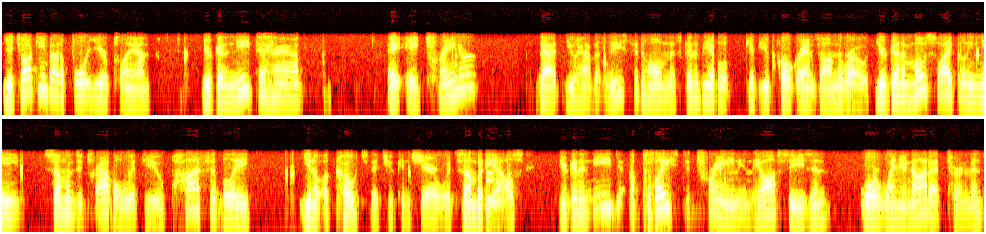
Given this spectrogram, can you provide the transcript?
you're talking about a four-year plan. You're going to need to have a, a trainer that you have at least at home that's going to be able to give you programs on the road. You're going to most likely need someone to travel with you, possibly, you know, a coach that you can share with somebody else. You're going to need a place to train in the off season or when you're not at tournaments,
